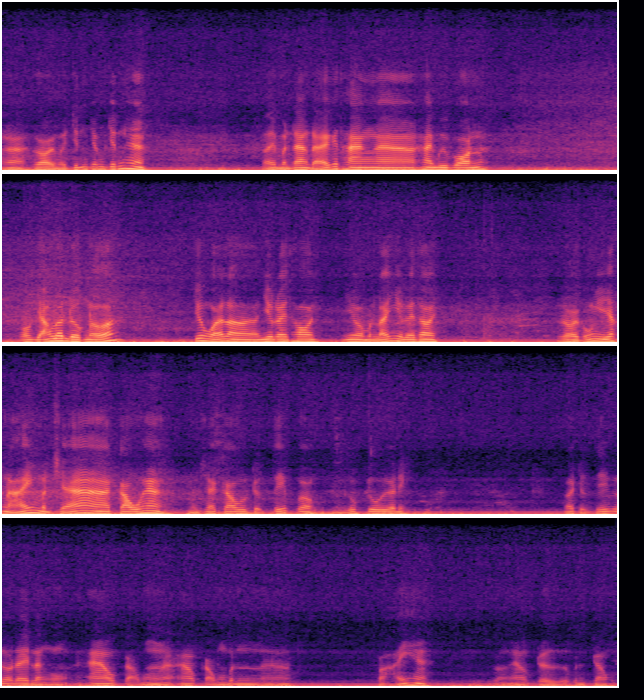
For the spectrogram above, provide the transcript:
à, rồi 19.9 ha đây mình đang để cái thang à, 20V đó. còn dặn lên được nữa chứ không phải là nhiêu đây thôi nhưng mà mình lấy nhiêu đây thôi rồi cũng như nhắc nãy mình sẽ câu ha. Mình sẽ câu trực tiếp không, mình rút chui ra đi. Rồi trực tiếp vô đây là nguồn ao cộng là ao cộng bên à, phải ha. Còn ao trừ ở bên trong.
